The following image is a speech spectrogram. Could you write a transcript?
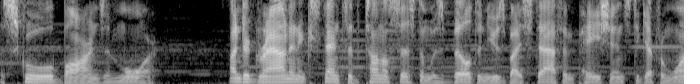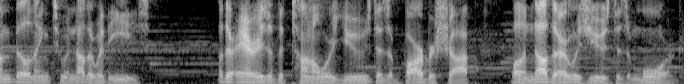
a school, barns, and more. Underground, an extensive tunnel system was built and used by staff and patients to get from one building to another with ease. Other areas of the tunnel were used as a barber shop, while another was used as a morgue.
